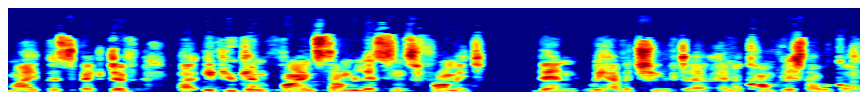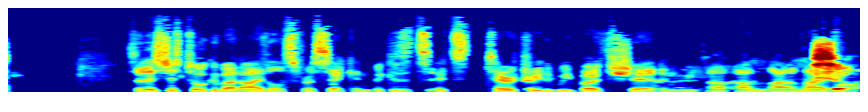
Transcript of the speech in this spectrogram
my perspective. Uh, if you can find some lessons from it, then we have achieved uh, and accomplished our goal. So let's just talk about idols for a second because it's it's territory that we both shared and we our, our lives sure.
